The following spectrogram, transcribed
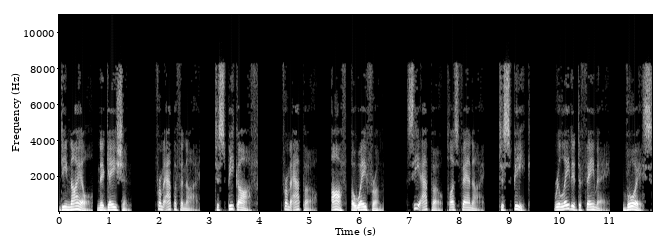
denial, negation, from apophanai, to speak off, from apo, off, away from, see apo plus phani, to speak, related to fame, voice,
